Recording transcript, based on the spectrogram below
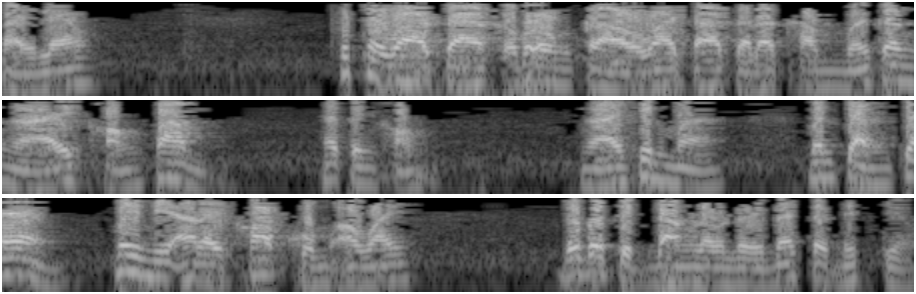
สัยแล้ว พุทธวาจาของพระองค์กล่าววาจาแต่ละคำเหมือนกับหงายของปั้มให้เป็นของหงายขึ้นมา มันแจ่มแจ้งไม่มีอะไรครอบคุมเอาไว้หรือไปติดดังเราเลยแม้แต่นิดเดียว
